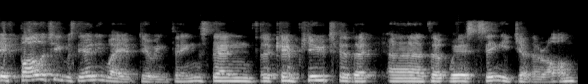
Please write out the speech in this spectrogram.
If biology was the only way of doing things, then the computer that uh, that we're seeing each other on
